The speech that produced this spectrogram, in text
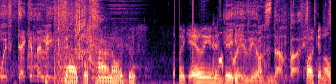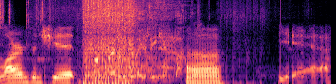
We've taken the lead. Uh, what kind of this. Like alien invasion UAV noises. Fucking alarms and shit. UAV. Uh. Yeah.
